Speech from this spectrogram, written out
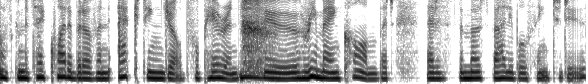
It's going to take quite a bit of an acting job for parents to remain calm, but that is the most valuable thing to do.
